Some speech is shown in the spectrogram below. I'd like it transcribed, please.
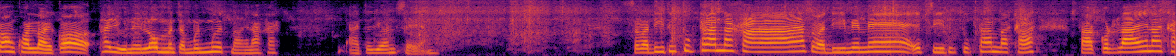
กล้องควันลอยก็ถ้าอยู่ในร่มมันจะมืดๆหน่อยนะคะ อาจจะย้อนแสง สวัสดีทุก ๆทท่านนะคะ สวัสดีแม่แม่เอฟซีทุกๆทท่านนะคะ ฝากกดไลค์นะค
